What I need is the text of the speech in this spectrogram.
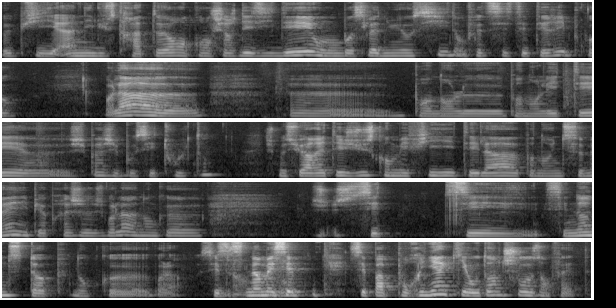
Et puis un illustrateur, quand on cherche des idées, on bosse la nuit aussi. En fait, c'était terrible, quoi. Voilà. euh, euh, pendant le pendant l'été, euh, je sais pas, j'ai bossé tout le temps. Je me suis arrêtée juste quand mes filles étaient là pendant une semaine, et puis après, je, je- voilà. Donc, euh, je- c'est c'est c'est non-stop. Donc euh, voilà. Non, mais c'est pas pour rien qu'il y a autant de choses en fait.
